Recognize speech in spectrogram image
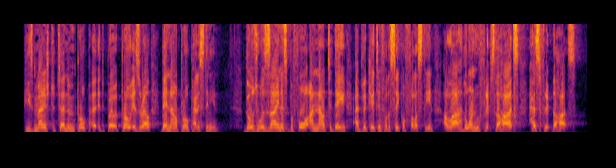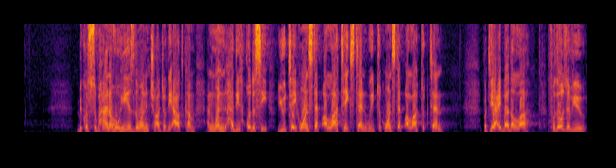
He's managed to turn them pro uh, Israel, they're now pro Palestinian. Those who were Zionists before are now today advocating for the sake of Palestine. Allah, the one who flips the hearts, has flipped the hearts. Because subhanahu, He is the one in charge of the outcome. And when Hadith Qudsi, you take one step, Allah takes ten. We took one step, Allah took ten. But ya ibad Allah, for those of you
